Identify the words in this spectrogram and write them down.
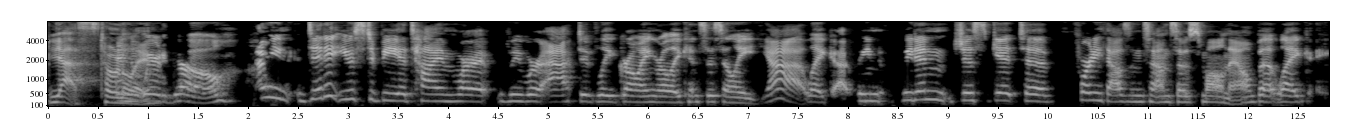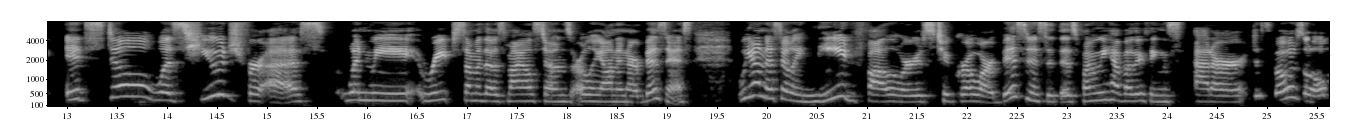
Yes, totally. And where to go. I mean, did it used to be a time where we were actively growing really consistently? Yeah. Like, I mean, we didn't just get to 40,000 sounds so small now, but like it still was huge for us when we reach some of those milestones early on in our business. We don't necessarily need followers to grow our business at this point. We have other things at our disposal.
